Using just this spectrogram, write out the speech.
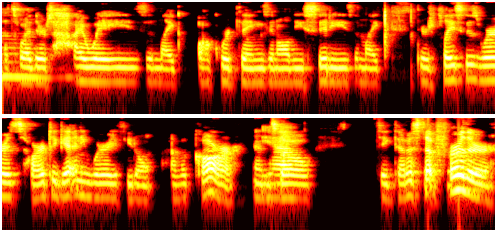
That's why there's Mm. highways and like awkward things in all these cities, and like there's places where it's hard to get anywhere if you don't have a car. And Yeah. so, take that a step further.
